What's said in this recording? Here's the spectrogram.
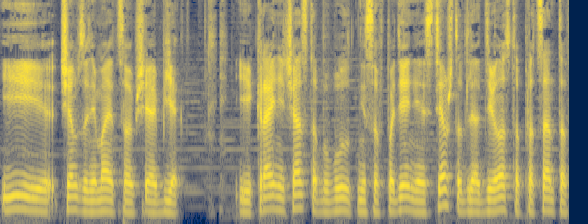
и чем занимается вообще объект. И крайне часто будут несовпадения с тем, что для 90%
